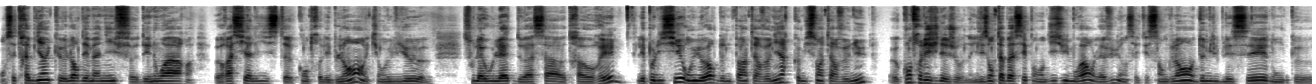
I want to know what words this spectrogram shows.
On sait très bien que lors des manifs des Noirs euh, racialistes contre les Blancs, qui ont eu lieu euh, sous la houlette de Assa Traoré, les policiers ont eu ordre de ne pas intervenir comme ils sont intervenus euh, contre les Gilets jaunes. Ils les ont tabassés pendant 18 mois, on l'a vu, hein, ça a été sanglant, 2000 blessés, donc euh,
